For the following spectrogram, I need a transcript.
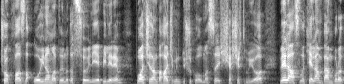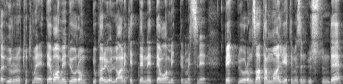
çok fazla oynamadığını da söyleyebilirim. Bu açıdan da hacmin düşük olması şaşırtmıyor. Velhasılı kelam ben burada ürünü tutmaya devam ediyorum. Yukarı yönlü hareketlerini devam ettirmesini bekliyorum. Zaten maliyetimizin üstünde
